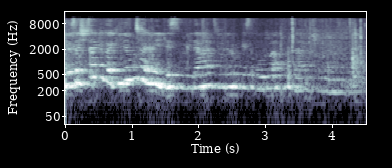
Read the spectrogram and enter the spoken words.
이어서 시장님과 기념 촬영이 있겠습니다. 지금 여러분께서 모두 앞으로 나와주시기 바랍니다.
